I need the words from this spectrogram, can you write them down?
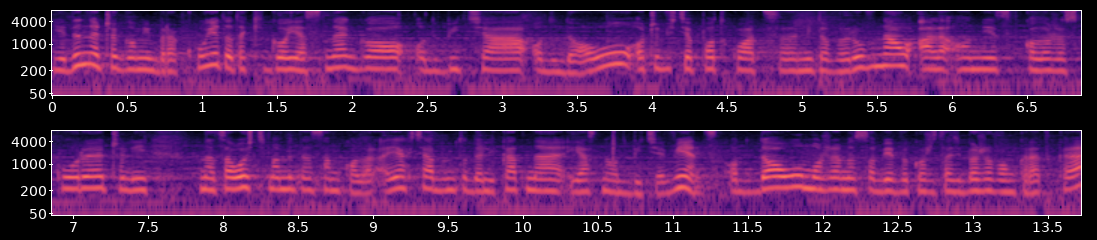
Jedyne, czego mi brakuje, to takiego jasnego odbicia od dołu. Oczywiście podkład mi to wyrównał, ale on jest w kolorze skóry, czyli na całości mamy ten sam kolor, a ja chciałabym to delikatne, jasne odbicie, więc od dołu możemy sobie wykorzystać beżową kredkę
